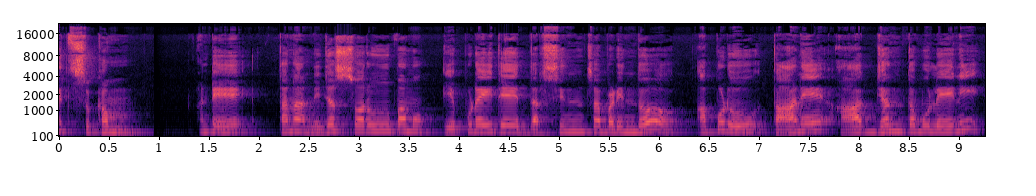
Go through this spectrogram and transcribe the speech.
చిత్సుఖం అంటే తన నిజస్వరూపము ఎప్పుడైతే దర్శించబడిందో అప్పుడు తానే ఆద్యంతము లేని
